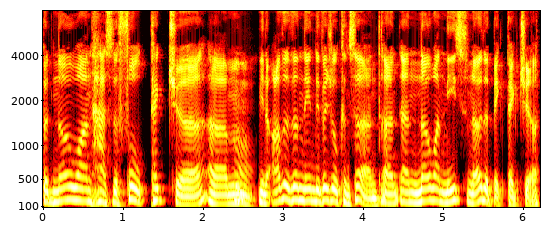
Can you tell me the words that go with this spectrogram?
but no one has the full picture, um, hmm. you know, other than the individual concerned, and, and no one needs to know the big picture.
